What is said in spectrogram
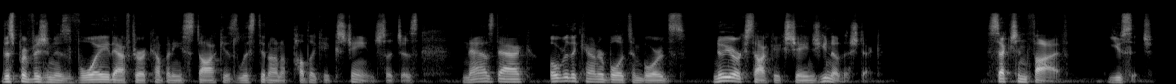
This provision is void after a company's stock is listed on a public exchange, such as NASDAQ, over the counter bulletin boards, New York Stock Exchange, you know the shtick. Section 5 Usage.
